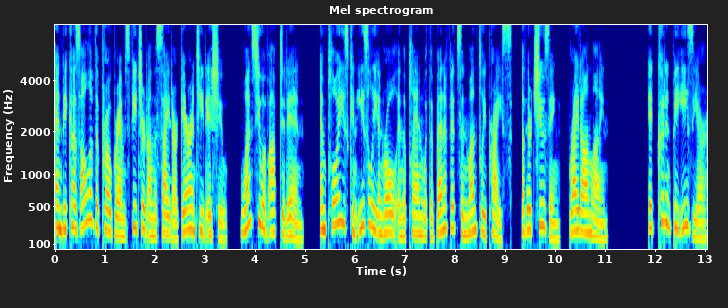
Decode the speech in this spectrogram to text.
And because all of the programs featured on the site are guaranteed issue, once you have opted in, employees can easily enroll in the plan with the benefits and monthly price of their choosing, right online. It couldn't be easier.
